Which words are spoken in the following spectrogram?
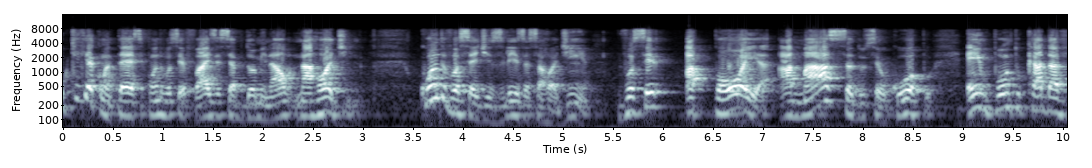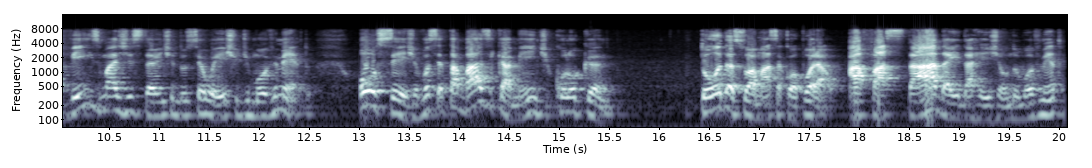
O que, que acontece quando você faz esse abdominal na rodinha? Quando você desliza essa rodinha, você apoia a massa do seu corpo em um ponto cada vez mais distante do seu eixo de movimento. Ou seja, você está basicamente colocando toda a sua massa corporal afastada aí da região do movimento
